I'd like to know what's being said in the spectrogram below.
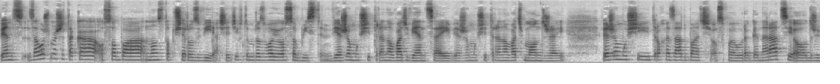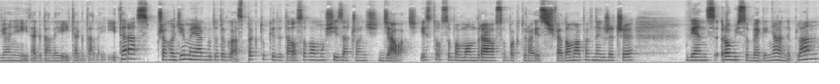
Więc załóżmy, że taka osoba non-stop się rozwija, siedzi w tym rozwoju osobistym, wie, że musi trenować więcej, wie, że musi trenować mądrzej, wie, że musi trochę zadbać o swoją regenerację, o odżywianie itd., tak itd. Tak I teraz przechodzimy jakby do tego aspektu, kiedy ta osoba musi zacząć działać. Jest to osoba mądra, osoba, która jest świadoma pewnych rzeczy, więc robi sobie genialny plan,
